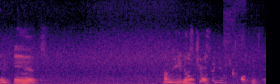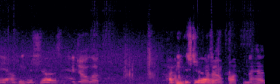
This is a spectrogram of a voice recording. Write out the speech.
An ant. Your I'm- ant you know is what? chasing you? Fuck this ant. I'm beating the shit out of this Hey Joe, look. I beat the shit You out guys of are Oh. fucked in the head.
